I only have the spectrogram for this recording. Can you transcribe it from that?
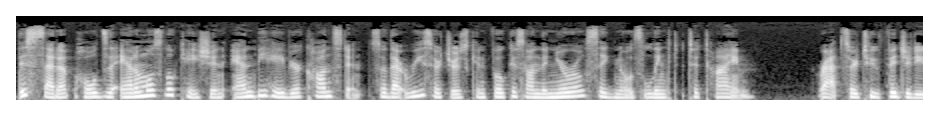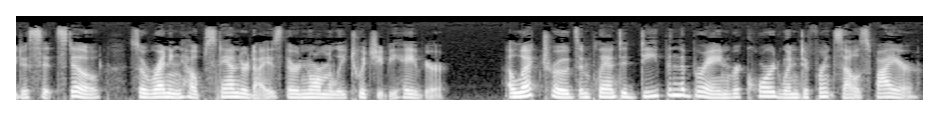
This setup holds the animal's location and behavior constant so that researchers can focus on the neural signals linked to time. Rats are too fidgety to sit still, so running helps standardize their normally twitchy behavior. Electrodes implanted deep in the brain record when different cells fire.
